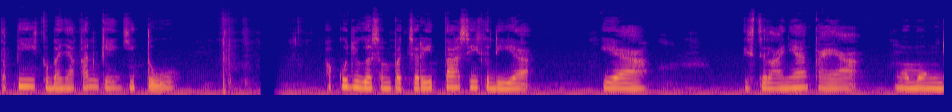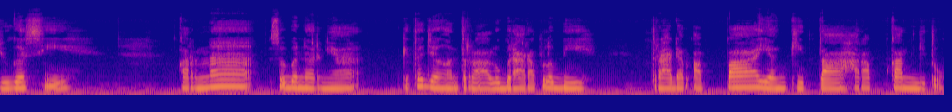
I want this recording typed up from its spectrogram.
Tapi kebanyakan kayak gitu. Aku juga sempet cerita sih ke dia. Ya, istilahnya kayak ngomong juga sih. Karena sebenarnya kita jangan terlalu berharap lebih terhadap apa yang kita harapkan gitu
